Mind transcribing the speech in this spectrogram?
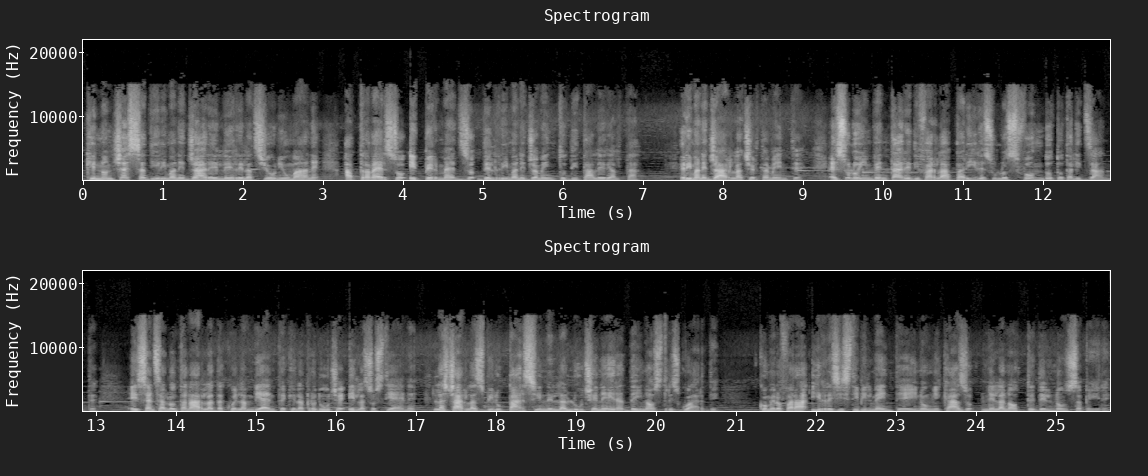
che non cessa di rimaneggiare le relazioni umane attraverso e per mezzo del rimaneggiamento di tale realtà. Rimaneggiarla, certamente, è solo inventare di farla apparire sullo sfondo totalizzante e senza allontanarla da quell'ambiente che la produce e la sostiene, lasciarla svilupparsi nella luce nera dei nostri sguardi, come lo farà irresistibilmente e in ogni caso nella notte del non sapere,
